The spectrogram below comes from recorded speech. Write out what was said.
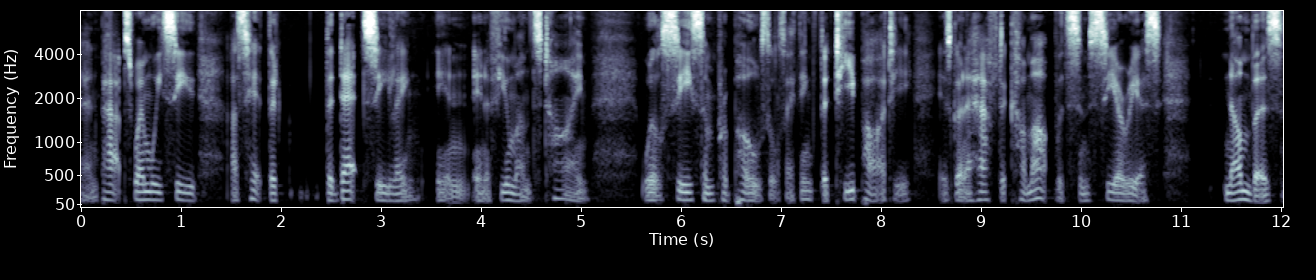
And perhaps when we see us hit the, the debt ceiling in, in a few months' time, we'll see some proposals. I think the Tea Party is going to have to come up with some serious numbers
